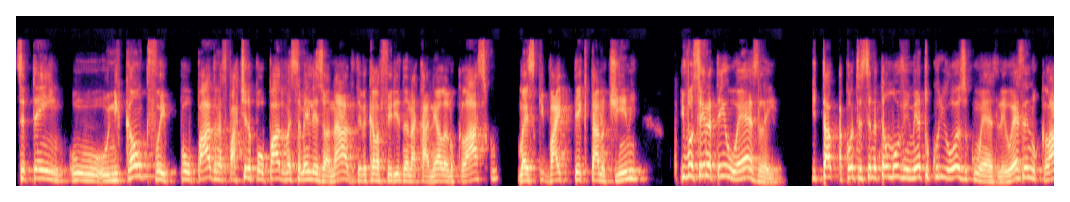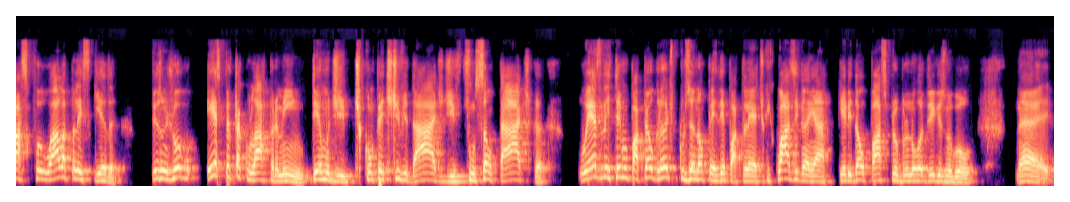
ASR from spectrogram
você tem o, o, Nicão, que foi poupado nas partidas, poupado, mas também lesionado, teve aquela ferida na canela no clássico, mas que vai ter que estar tá no time. E você ainda tem o Wesley, que está acontecendo até um movimento curioso com o Wesley. O Wesley no clássico foi o ala pela esquerda. Fez um jogo espetacular para mim, em termos de, de, competitividade, de função tática. O Wesley teve um papel grande para o Cruzeiro não perder para o Atlético e quase ganhar, que ele dá o passe para o Bruno Rodrigues no gol. Né?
